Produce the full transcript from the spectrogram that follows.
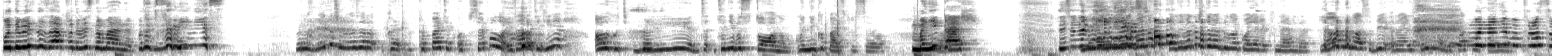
Подивись на себе, подивись на мене, подивись на мій ніс. Ви розумієте, що мене зараз ка- капець як обсипало, і зараз тіні, але хоч, блін, це, це ніби з тоном. Мені капець красиво. Мені Так. теж. Я мій не ніс. я не винна, що ти вибрала колір як в негри. Я вибрала собі реалістичний адекватний Мене ніби просто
